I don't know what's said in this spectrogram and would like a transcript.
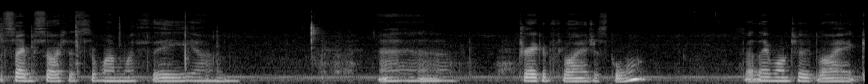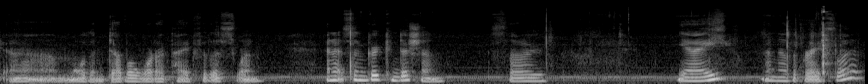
the same site as the one with the um, uh, dragonfly I just bought. But they wanted like um, more than double what I paid for this one. And it's in good condition. So, yay, another bracelet.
